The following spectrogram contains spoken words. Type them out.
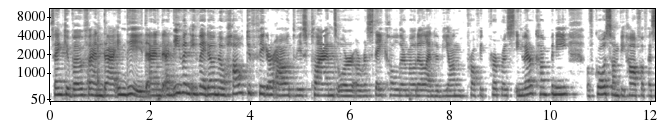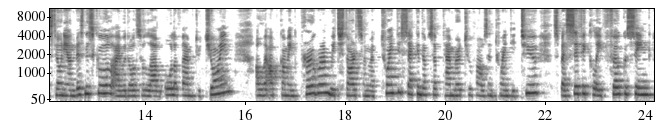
Thank you both, and uh, indeed, and and even if they don't know how to figure out this plans or or a stakeholder model and a beyond profit purpose in their company, of course, on behalf of Estonian Business School, I would also love all of them to join our upcoming program, which starts on the 22nd of September 2022, specifically focusing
